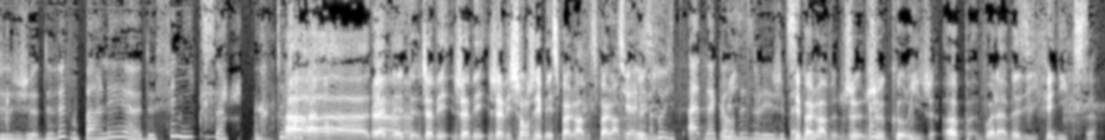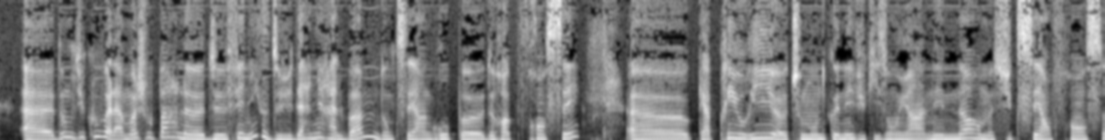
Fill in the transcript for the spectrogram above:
je, devais vous parler euh, de Phoenix. Ah, ah, ah j'avais j'avais j'avais changé, mais c'est pas grave, c'est pas grave. Tu allais trop vite. Ah d'accord, désolé, j'ai pas. C'est pas grave, je, je corrige. Hop, voilà, vas-y, Phoenix. Euh, donc du coup voilà, moi je vous parle de Phoenix, du dernier album. Donc c'est un groupe euh, de rock français euh, qu'a priori euh, tout le monde connaît vu qu'ils ont eu un énorme succès en France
